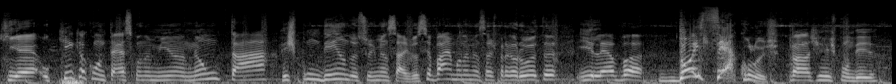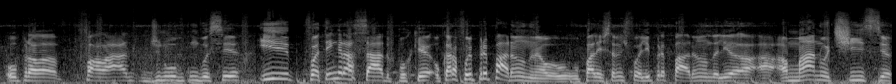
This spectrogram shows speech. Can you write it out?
que é o que que acontece quando a menina não tá respondendo as suas mensagens. Você vai mandar mensagem pra garota e leva dois séculos para ela te responder ou para ela falar de novo com você. E foi até engraçado, porque o cara foi preparando, né? O, palestrante foi ali preparando ali a, a, a, má notícia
